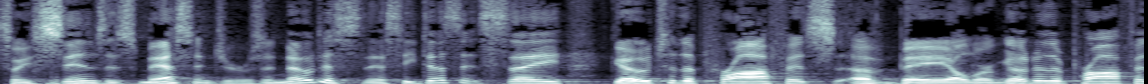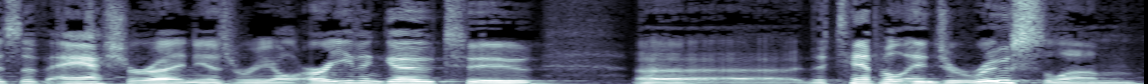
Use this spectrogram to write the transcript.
So he sends his messengers. And notice this, he doesn't say, go to the prophets of Baal or go to the prophets of Asherah in Israel or even go to uh, the temple in Jerusalem.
